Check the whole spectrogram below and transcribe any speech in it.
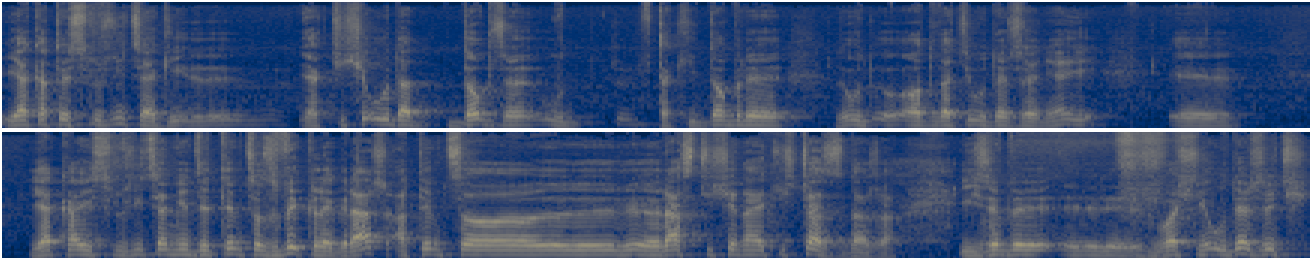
jaka to jest różnica. Jak, jak ci się uda dobrze, w taki dobry oddać uderzenie, i, y, jaka jest różnica między tym, co zwykle grasz, a tym, co raz ci się na jakiś czas zdarza. I żeby y, właśnie uderzyć,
